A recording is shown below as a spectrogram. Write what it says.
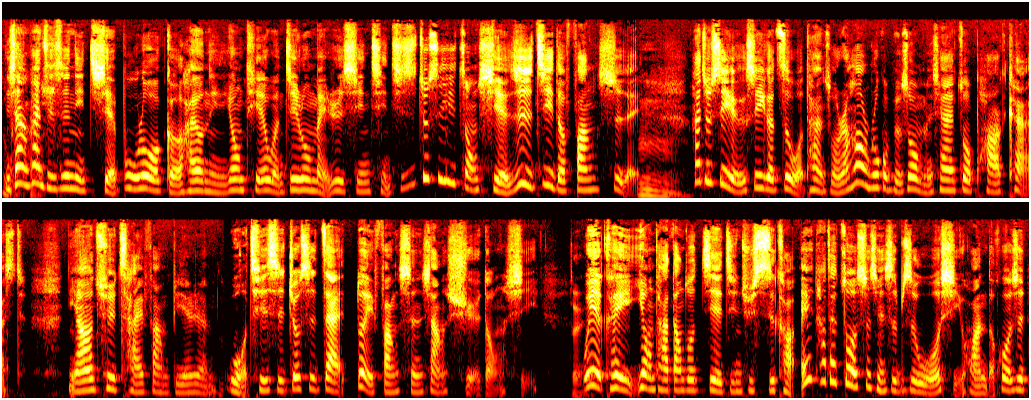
你想想看，其实你写部落格，还有你用贴文记录每日心情，其实就是一种写日记的方式，哎，嗯，它就是也是一个自我探索。然后，如果比如说我们现在做 podcast，你要去采访别人，我其实就是在对方身上学东西，对我也可以用它当做借镜去思考，哎，他在做的事情是不是我喜欢的，或者是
